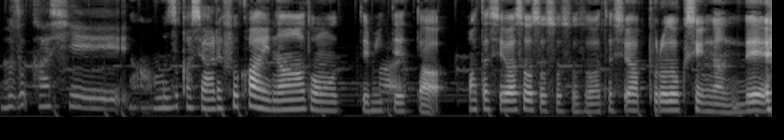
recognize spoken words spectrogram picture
難しい。あ難しいあれ深いなと思って見てた、私はそうそうそうそうそう私はプロ独身なんで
